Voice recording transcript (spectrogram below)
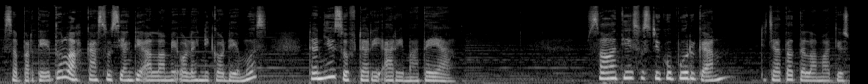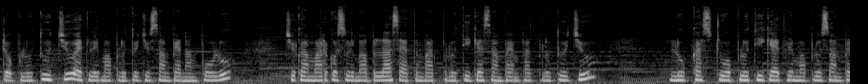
Seperti itulah kasus yang dialami oleh Nikodemus dan Yusuf dari Arimatea. Saat Yesus dikuburkan, dicatat dalam Matius 27 ayat 57 sampai 60, juga Markus 15 ayat 43 sampai 47, Lukas 23 ayat 50 sampai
